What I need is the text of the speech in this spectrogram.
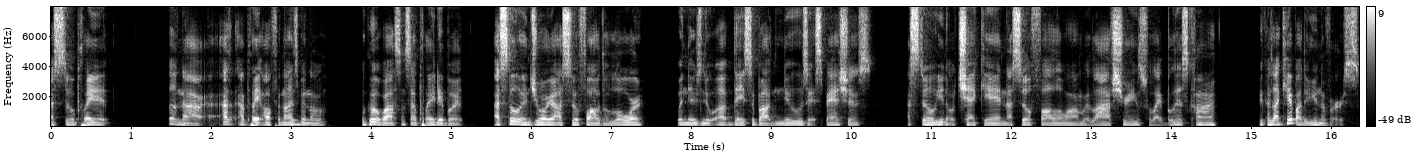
I still play it. Well, nah, I, I play off and on. It's been a, a good while since I played it, but I still enjoy it. I still follow the lore when there's new updates about news, expansions. I still, you know, check in. I still follow on with live streams for like BlizzCon because I care about the universe.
